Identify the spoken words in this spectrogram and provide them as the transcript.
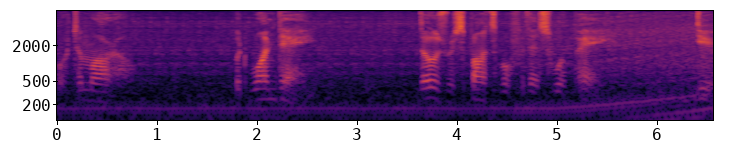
or tomorrow. But one day, those responsible for this will pay dearly.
